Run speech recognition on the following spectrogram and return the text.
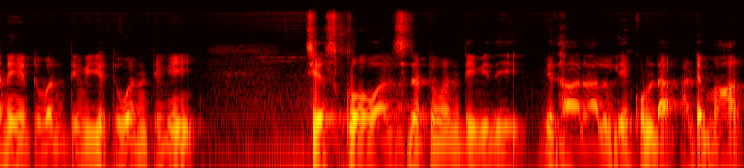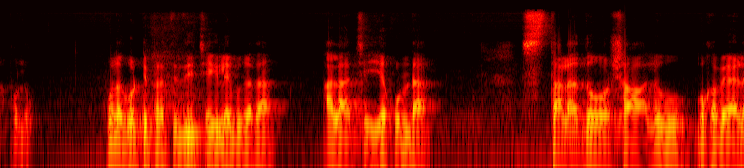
అనేటువంటివి ఎటువంటివి చేసుకోవాల్సినటువంటి విధి విధానాలు లేకుండా అంటే మార్పులు. కూలగొట్టి ప్రతిదీ చేయలేము కదా అలా చెయ్యకుండా స్థల దోషాలు ఒకవేళ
